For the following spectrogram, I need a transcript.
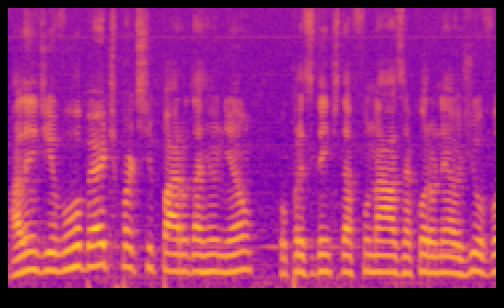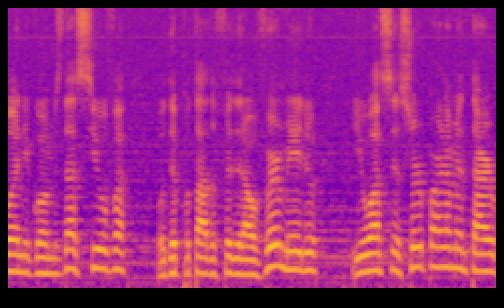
Além de Ivo Roberto, participaram da reunião o presidente da FUNASA, Coronel Giovanni Gomes da Silva, o deputado federal Vermelho e o assessor parlamentar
